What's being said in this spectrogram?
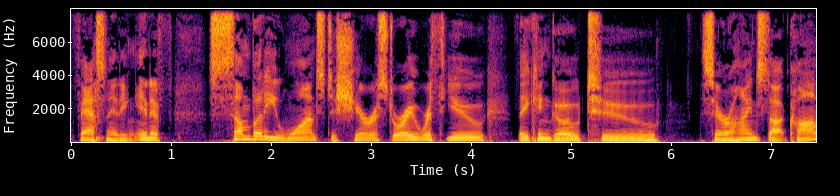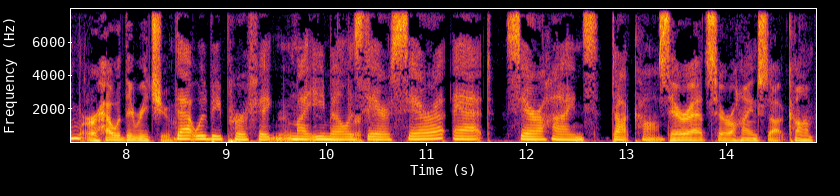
Fascinating. And if somebody wants to share a story with you, they can go to sarahhinze.com, or how would they reach you? That would be perfect. My email is there, sarah at sarahhinze.com. Sarah at sarahhinze.com.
